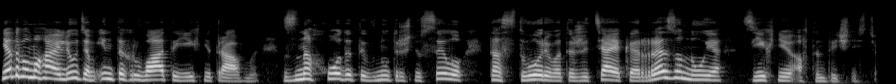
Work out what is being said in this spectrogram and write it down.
Я допомагаю людям інтегрувати їхні травми, знаходити внутрішню силу та створювати життя, яке резонує з їхньою автентичністю.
